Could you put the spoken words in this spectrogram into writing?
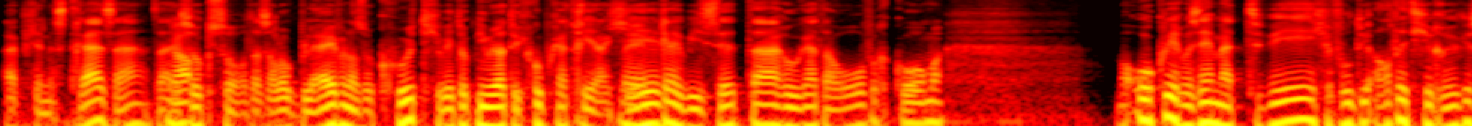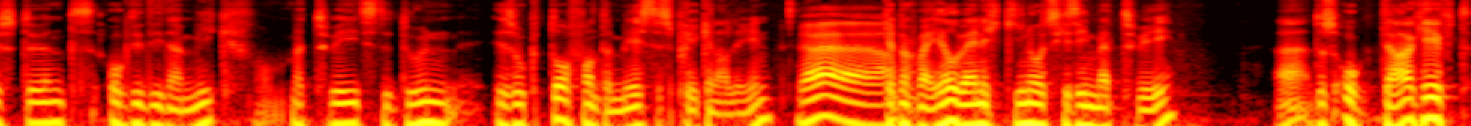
heb je een stress. Hè? Dat is ook zo. Dat zal ook blijven, dat is ook goed. Je weet ook niet hoe dat de groep gaat reageren, wie zit daar, hoe gaat dat overkomen. Maar ook weer, we zijn met twee, je voelt je altijd geruggesteund. Ook de dynamiek met twee iets te doen is ook tof, want de meesten spreken alleen. Ja, ja, ja. Ik heb nog maar heel weinig keynotes gezien met twee. Dus ook dat geeft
